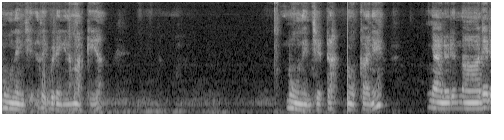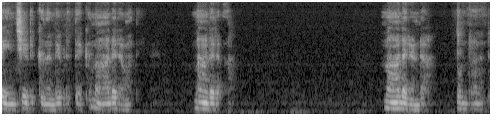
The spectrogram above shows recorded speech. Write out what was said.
മൂന്ന് ഇഞ്ച്. അത് ഇവിടെ ഇങ്ങനെ മാർക്ക് ചെയ്യുക. മൂന്ന് ഇഞ്ച് ഇട്ടാ നോക്കാൻ. ഞാനൊരു നാലര ഇഞ്ച് എടുക്കുന്നുണ്ട് ഇവിടത്തേക്ക്. നാലര മതി. നാലര. നാലര ഉണ്ട് കൊണ്ടുവന്നിട്ട്.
